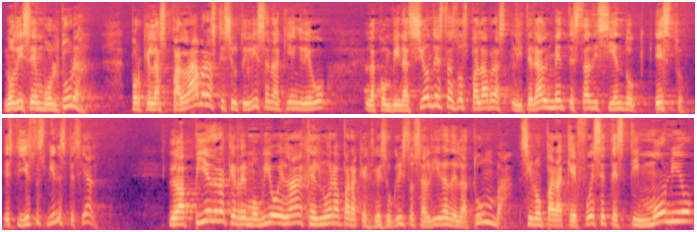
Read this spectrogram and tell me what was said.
No dice envoltura, porque las palabras que se utilizan aquí en griego, la combinación de estas dos palabras literalmente está diciendo esto, esto y esto es bien especial. La piedra que removió el ángel no era para que Jesucristo saliera de la tumba, sino para que fuese testimonio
